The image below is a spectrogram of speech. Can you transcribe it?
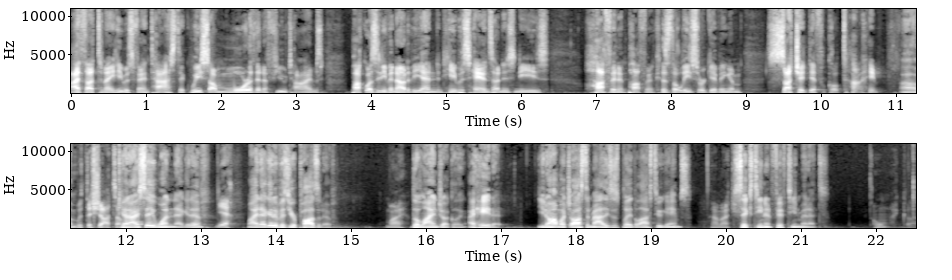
I thought tonight he was fantastic. We saw more than a few times. Puck wasn't even out of the end, and he was hands on his knees, huffing and puffing because the Leafs were giving him such a difficult time with the shots. On Um, Can I say one negative? Yeah. My negative is your positive. Why? The line juggling. I hate it. You know how much Austin Matthews has played the last two games? How much? 16 and 15 minutes. Oh my god!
